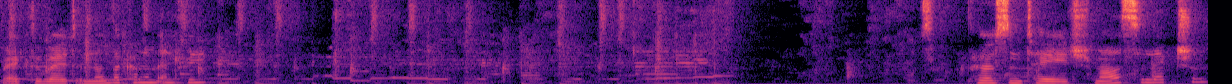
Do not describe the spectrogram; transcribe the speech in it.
We activate another column entry. Percentage mass selection.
